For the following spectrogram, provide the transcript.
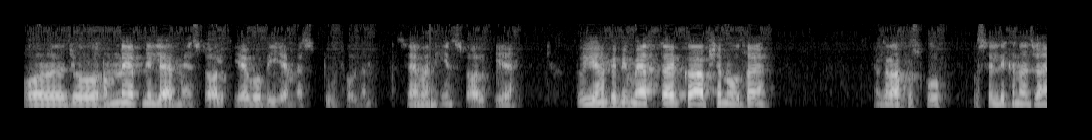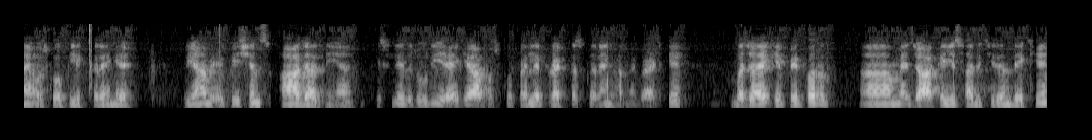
और जो हमने अपनी लैब में इंस्टॉल किया है, वो भी M S two thousand seven ही इंस्टॉल किया है। तो यहाँ पे भी मैथ टाइप का ऑप्शन होता है। अगर आप उसको उससे लिखना चाहें, उसको क्लिक करेंगे तो यहाँ पे इक्वेशंस आ जाती हैं। इसलिए ज़रूरी है कि आप उसको पहले प्रैक्टिस करें घर में बैठ के, बजाय कि पेपर में जाके ये सारी चीज़ें देखें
